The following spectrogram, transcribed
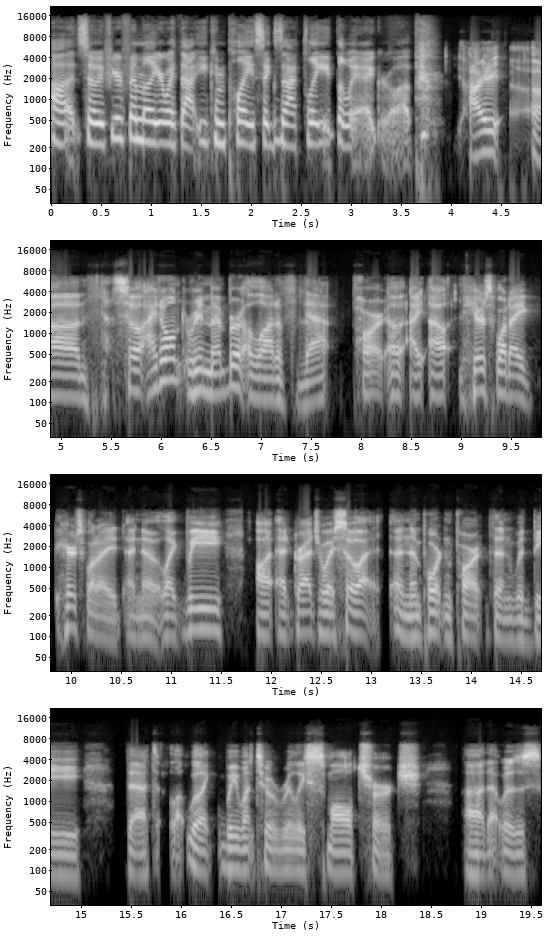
Uh, so if you're familiar with that, you can place exactly the way I grew up. I um, so I don't remember a lot of that part. Uh, I uh, here's what I here's what I, I know. Like we uh, at graduation, so I, an important part then would be that uh, like we went to a really small church. Uh, that was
